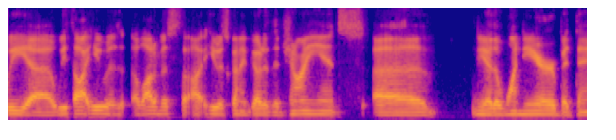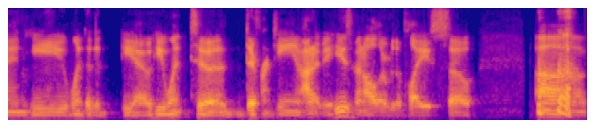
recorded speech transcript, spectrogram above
We uh we thought he was. A lot of us thought he was going to go to the Giants. Uh, you know, the one year, but then he went to the. You know, he went to a different team. I don't. He's been all over the place. So. um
